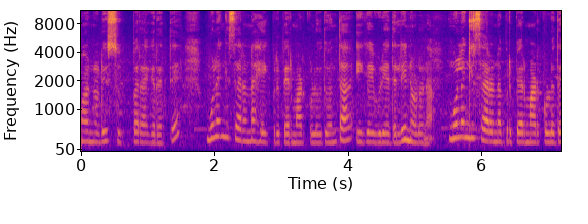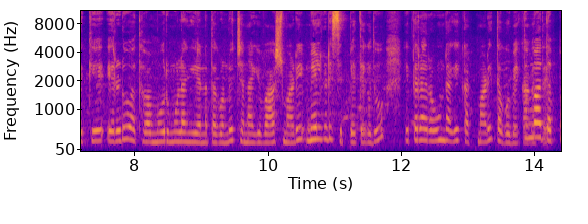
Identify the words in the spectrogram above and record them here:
ಮಾಡಿ ನೋಡಿ ಸೂಪರ್ ಆಗಿರುತ್ತೆ. ಮೂಲಂಗಿ ಸಾರನ್ನು ಹೇಗೆ ಪ್ರಿಪೇರ್ ಮಾಡ್ಕೊಳ್ಳೋದು ಅಂತ ಈಗ ಈ ವಿಡಿಯೋದಲ್ಲಿ ನೋಡೋಣ. ಮೂಲಂಗಿ ಸಾರನ್ನು ಪ್ರಿಪೇರ್ ಮಾಡ್ಕೊಳ್ಳೋದಕ್ಕೆ ಎರಡು ಅಥವಾ ಮೂರು ಮೂಲಂಗಿಯನ್ನು ತಗೊಂಡು ಚೆನ್ನಾಗಿ ವಾಶ್ ಮಾಡಿ ಮೇಲ್ಗಡೆ ಸಿಪ್ಪೆ ತೆಗೆದು ಈ ಥರ ರೌಂಡಾಗಿ ಕಟ್ ಮಾಡಿ ತಗೋಬೇಕು ತುಂಬ ದಪ್ಪ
